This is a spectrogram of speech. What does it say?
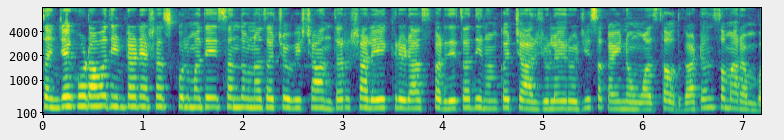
संजय घोडावत इंटरनॅशनल स्कूलमध्ये सन दोन हजार चोवीसच्या आंतरशालेय क्रीडा स्पर्धेचा दिनांक चार जुलै रोजी सकाळी नऊ वाजता उद्घाटन समारंभ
